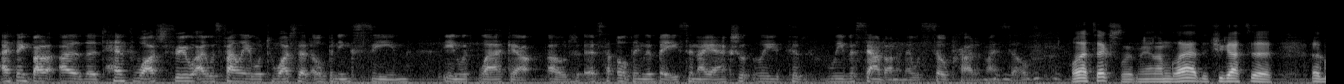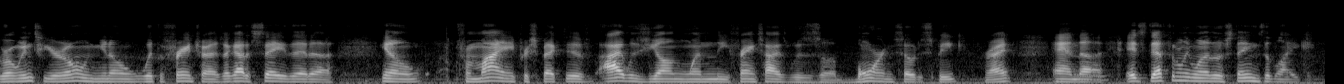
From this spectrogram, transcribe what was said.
I think about the tenth watch through, I was finally able to watch that opening scene Ian with blackout out as- holding the base, and I actually could leave a sound on, and I was so proud of myself. Well, that's excellent, man. I'm glad that you got to uh, grow into your own, you know, with the franchise. I got to say that, uh, you know, from my perspective, I was young when the franchise was uh, born, so to speak, right? And uh, Mhm. it's definitely one of those things that, like,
